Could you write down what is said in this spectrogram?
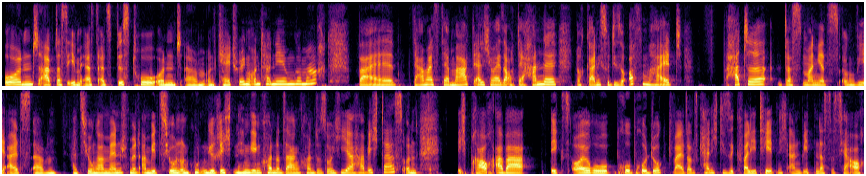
und habe das eben erst als Bistro und, ähm, und Catering-Unternehmen gemacht, weil damals der Markt, ehrlicherweise auch der Handel, noch gar nicht so diese Offenheit hatte, dass man jetzt irgendwie als, ähm, als junger Mensch mit Ambitionen und guten Gerichten hingehen konnte und sagen konnte, so hier habe ich das. Und ich brauche aber x Euro pro Produkt, weil sonst kann ich diese Qualität nicht anbieten. Das ist ja auch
